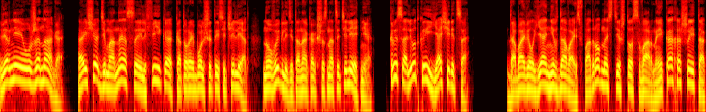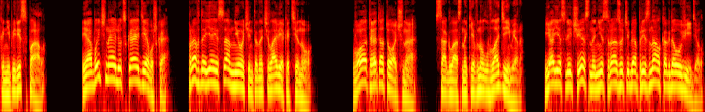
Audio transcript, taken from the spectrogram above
Вернее, уже Нага. А еще Демонесса, эльфийка, которой больше тысячи лет, но выглядит она как шестнадцатилетняя, крысолютка и ящерица. Добавил я, не вдаваясь в подробности, что с Варной и Кахашей так и не переспал. И обычная людская девушка. Правда, я и сам не очень-то на человека тяну. «Вот это точно!» — согласно кивнул Владимир. «Я, если честно, не сразу тебя признал, когда увидел.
